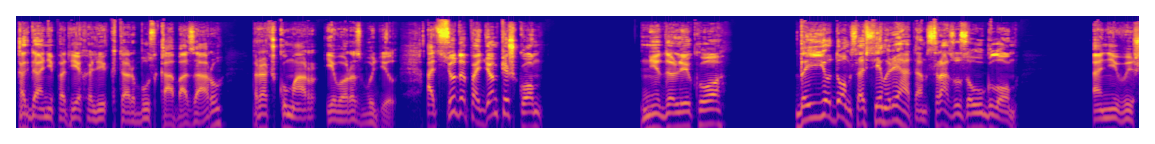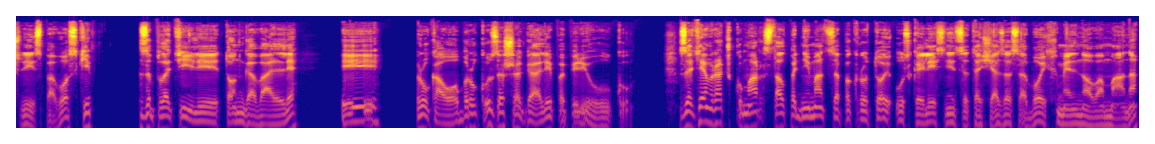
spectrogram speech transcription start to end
Когда они подъехали к Тарбуска-базару, Раджкумар его разбудил. «Отсюда пойдем пешком». «Недалеко», да ее дом совсем рядом, сразу за углом. Они вышли из повозки, заплатили Тонгавалле и рука об руку зашагали по переулку. Затем Раджкумар стал подниматься по крутой узкой лестнице, таща за собой хмельного мана.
